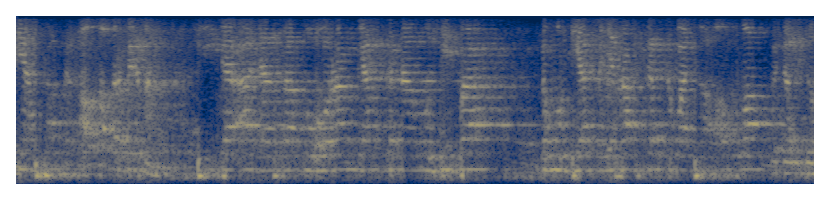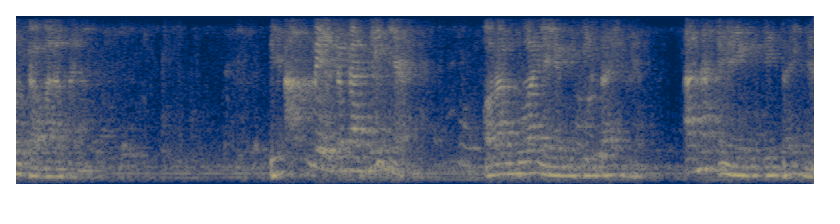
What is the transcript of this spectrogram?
ini yang Allah berfirman. Tidak ada satu orang yang kena musibah kemudian menyerahkan kepada Allah kecuali surga balasannya. Diambil kekasihnya, orang tuanya yang dicintainya, anaknya yang dicintainya,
